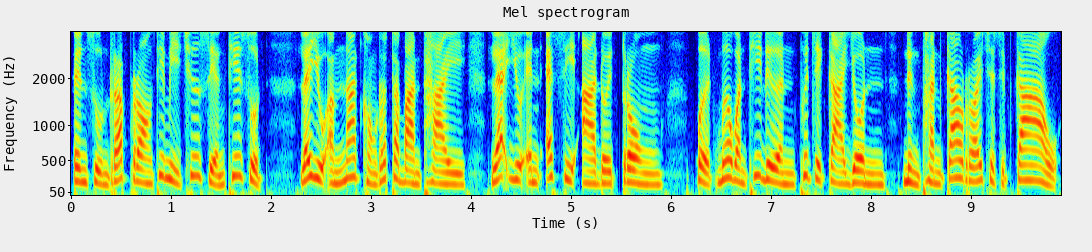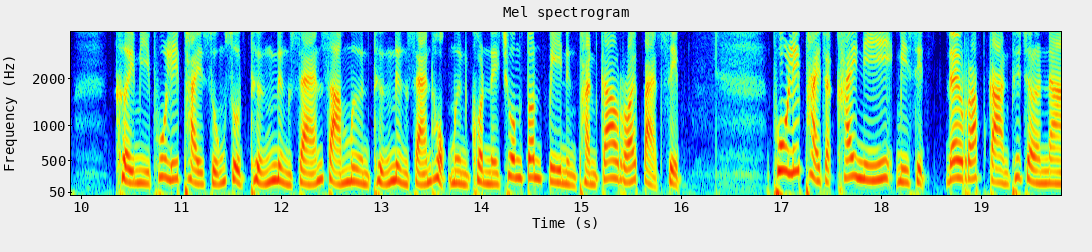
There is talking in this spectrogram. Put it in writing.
เป็นศูนย์รับรองที่มีชื่อเสียงที่สุด และอยู่อำนาจของรัฐบาลไทย และ UNSCR โดยตรง เปิดเมื่อวันที่เดือนพฤศจิกายน 1979 เคยมีผู้ลี้ภัยสูงสุดถึง 130,000 ถึง 160,000 คนในช่วงต้นปี 1980ผู้ลี้ภัยจากค่ายนี้มีสิทธิ์ได้รับการพิจารณา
